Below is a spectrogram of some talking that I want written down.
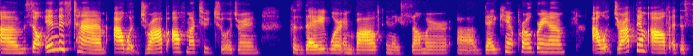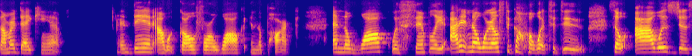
Um, so in this time, I would drop off my two children because they were involved in a summer uh, day camp program. I would drop them off at the summer day camp, and then I would go for a walk in the park. And the walk was simply, I didn't know where else to go or what to do. So I was just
